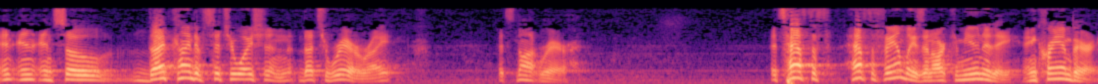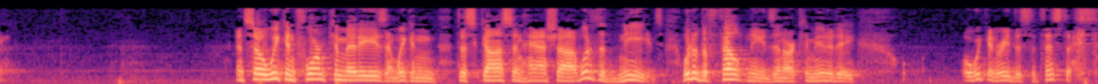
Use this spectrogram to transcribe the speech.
And, and, and so that kind of situation, that's rare, right? It's not rare. It's half the, half the families in our community in Cranberry. And so we can form committees and we can discuss and hash out what are the needs? What are the felt needs in our community? Or we can read the statistics.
